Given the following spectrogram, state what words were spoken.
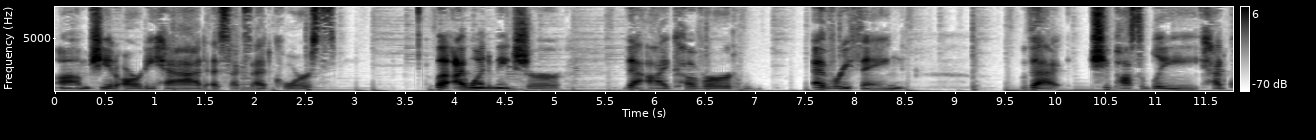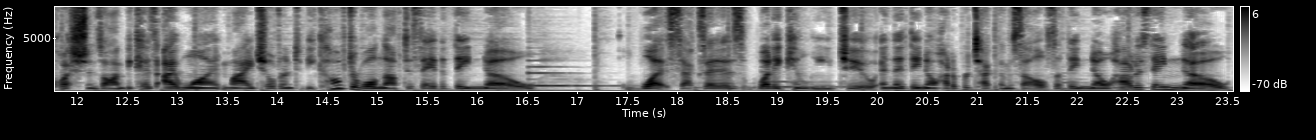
Um, she had already had a sex ed course, but I wanted to make sure that I covered everything that she possibly had questions on because I want my children to be comfortable enough to say that they know what sex is, what it can lead to, and that they know how to protect themselves, that they know how to say no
